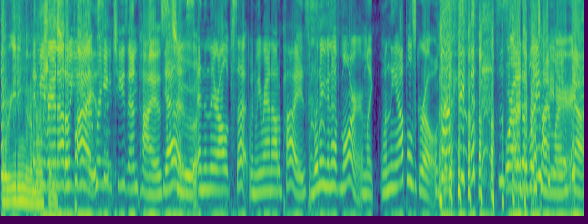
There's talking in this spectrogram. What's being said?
They were eating an And we emotions. ran out of So you were pies. bringing cheese and pies yes, to and then they're all upset when we ran out of pies. When are you gonna have more? I'm like, when the apples grow. We're on a different life timeline. here. Yeah.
